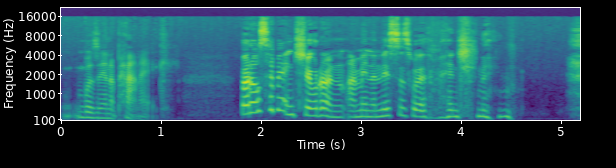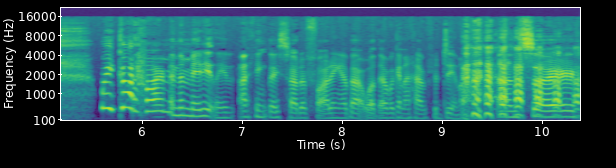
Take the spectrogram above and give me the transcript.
was in a panic. But also being children, I mean, and this is worth mentioning we got home and immediately I think they started fighting about what they were going to have for dinner. and so,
